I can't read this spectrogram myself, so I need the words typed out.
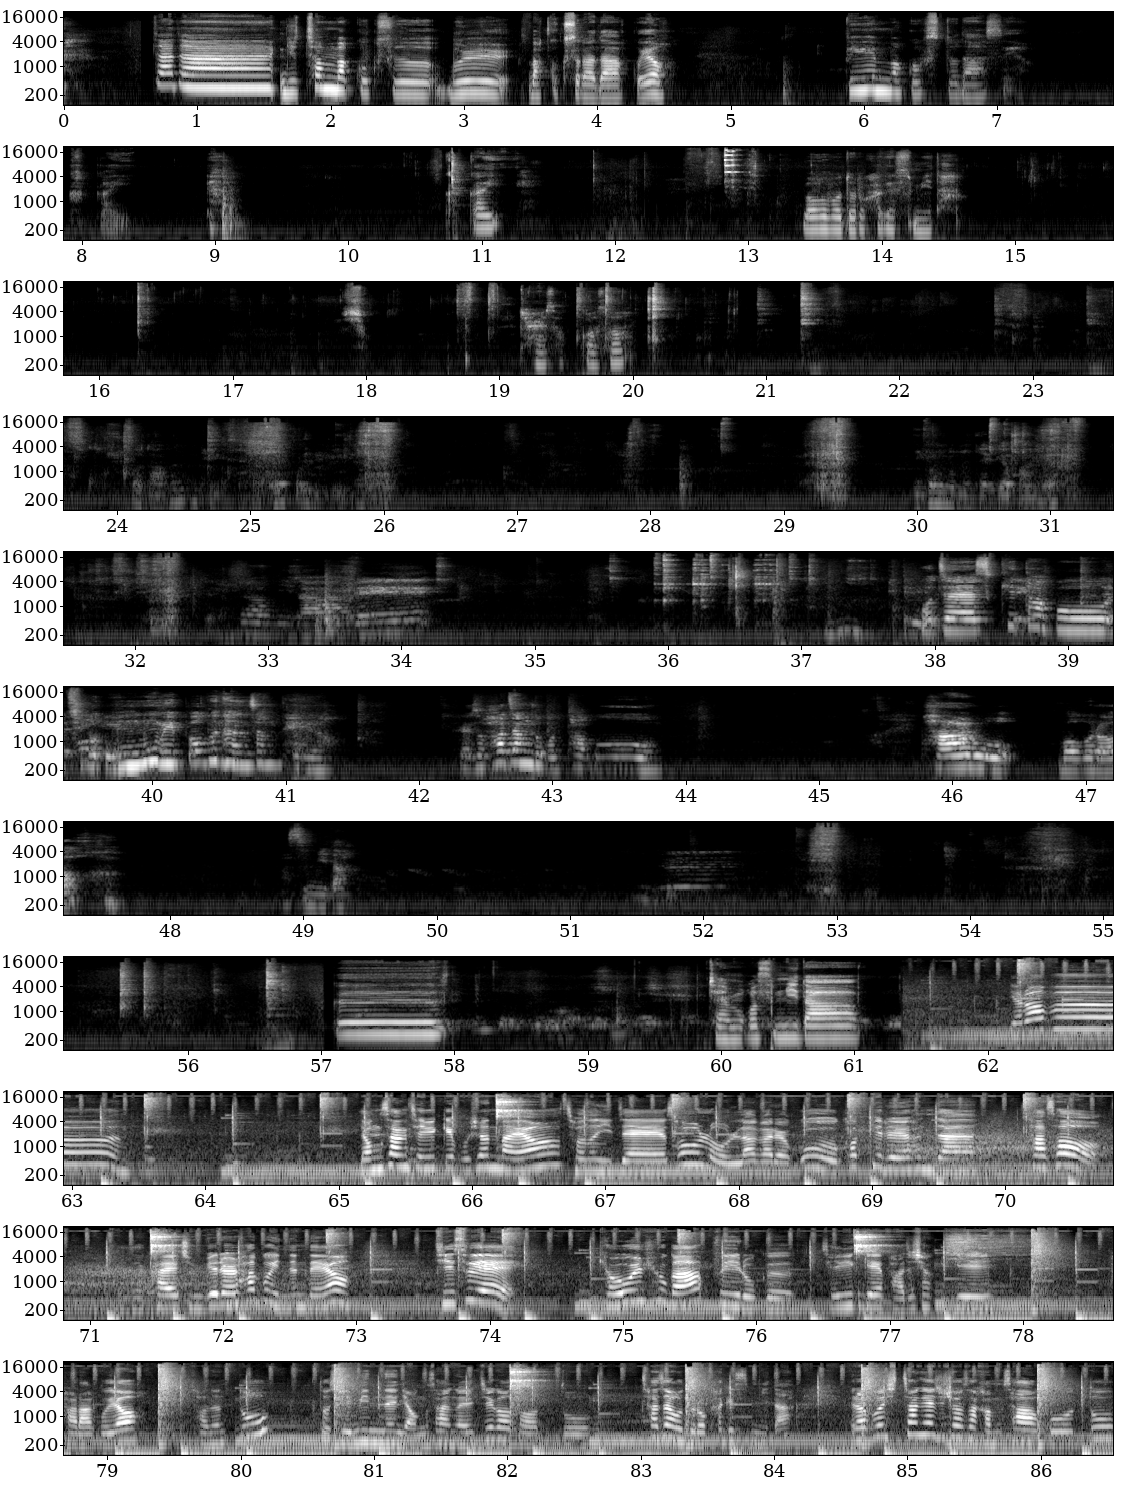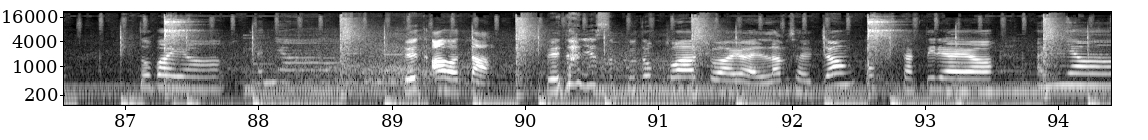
짜잔! 유천 막국수 물 막국수가 나왔고요. 비빔 막국수도 나왔어요. 가까이 가까이 먹어보도록 하겠습니다. 슉. 잘 섞어서 고수가 나오는데 오래 걸리지. 이 정도면 대기업 아니에요? 감사합니다. 네. 어제 스키 타고 지금 온몸이 뻐근한 상태예요. 그래서 화장도 못하고 바로 먹으러 왔습니다. 잘 먹었습니다. 여러분 영상 재밌게 보셨나요? 저는 이제 서울로 올라가려고 커피를 한 잔 사서 이제 갈 준비를 하고 있는데요. 지수의 겨울 휴가 브이로그 재밌게 봐주셨길 바라고요. 저는 또 또 재밌는 영상을 찍어서 또 찾아오도록 하겠습니다. 여러분 시청해주셔서 감사하고 또 또 봐요. 안녕. 웨, 아 맞다. 웨더뉴스 구독과 좋아요 알람 설정 꼭 부탁드려요. 안녕.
